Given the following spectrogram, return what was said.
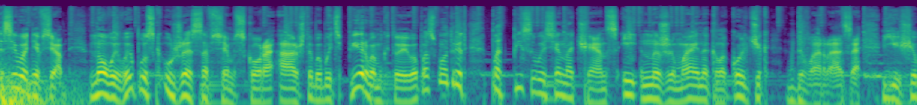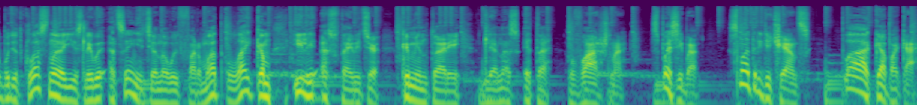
На сегодня все. Новый выпуск уже совсем скоро, а чтобы быть первым, кто его посмотрит, подписывайся на Chance и нажимай на колокольчик два раза. Еще будет классно, если вы оцените новый формат лайком или оставите комментарий. Для нас это важно. Спасибо. Смотрите Chance. Пока-пока.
